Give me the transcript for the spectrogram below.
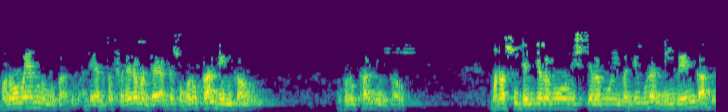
మనోమయం నువ్వు కాదు. అంటే ఎంత ఫ్రీడమ్ అంటే అంటే సుఖ దుఃఖాలు నీవి కావు. సుఖ దుఃఖాలు నీవి కావు. మనస్సు జంజలము నిశ్చలము ఇవన్నీ కూడా నీవేం కాదు.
